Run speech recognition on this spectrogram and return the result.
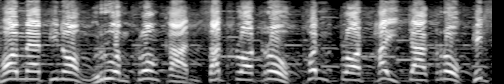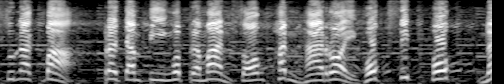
พ่อแม่พี่น้องร่วมโครงการ สัตว์ปลอดโรคคนปลอดภัยจากโรคพิษสุนัขบ้า ประจำปีงบประมาณ 2566 ใน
